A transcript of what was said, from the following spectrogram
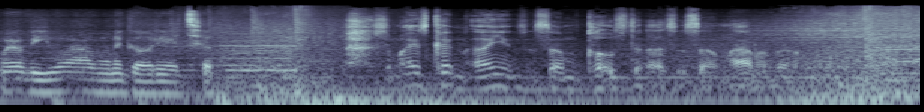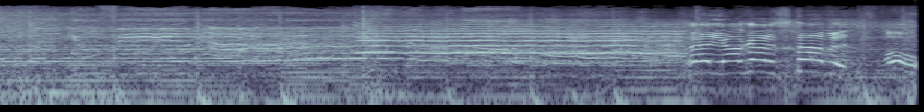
Wherever you are, I want to go there too. Somebody's cutting onions or something close to us or something. I don't know. Oh.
